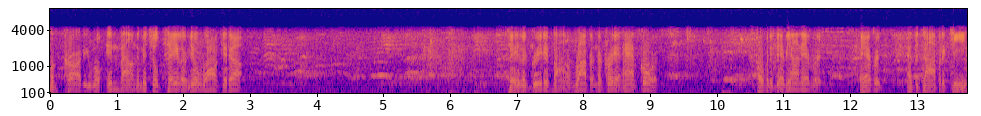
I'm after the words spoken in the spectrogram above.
McCarty will inbound to Mitchell Taylor. He'll walk it up. Taylor greeted by Robert McCray at half court. Over to Devion Everett. Everett at the top of the key.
